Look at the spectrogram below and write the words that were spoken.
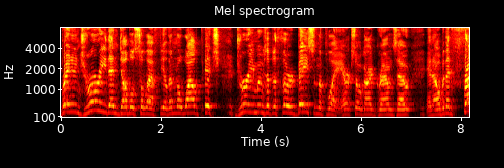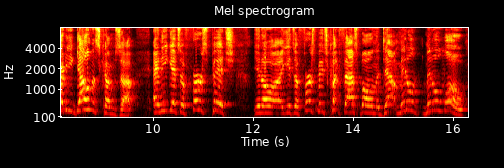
Brandon Drury then doubles to left field. Then a wild pitch, Drury moves up to third base in the play. Eric Sogard grounds out, you know, but then Freddie Galvis comes up, and he gets a first pitch, you know, uh, he gets a first pitch cut fastball in the down middle middle low.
